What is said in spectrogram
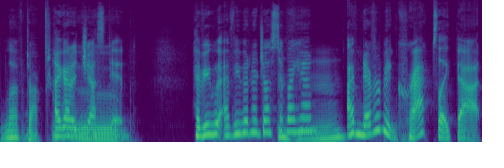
I love Dr. I got Luke. adjusted. Have you have you been adjusted by him? Mhm. I've never been cracked like that.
